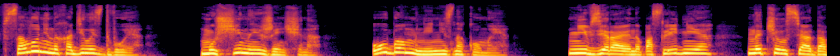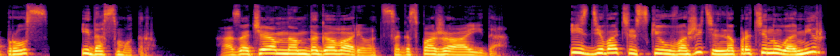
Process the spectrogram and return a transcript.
В салоне находилось двое – мужчина и женщина, оба мне незнакомые. Невзирая на последнее, начался допрос и досмотр. «А зачем нам договариваться, госпожа Аида?» Издевательски уважительно протянул Амир,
